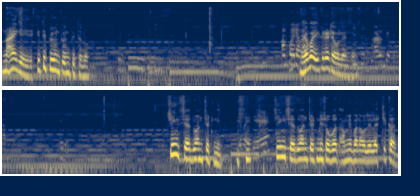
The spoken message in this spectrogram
नाही गे. किती पिऊन पिऊन पितलो हे बघ. इकडे ठेवलंय चिंग शेजवान चटणी. चिंग शेजवान चटणी सोबत आम्ही बनवलेलं चिकन.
